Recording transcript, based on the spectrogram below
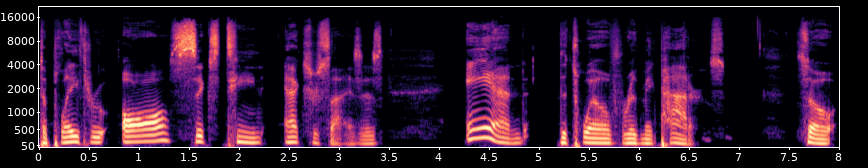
to play through all 16 exercises and the 12 rhythmic patterns. So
